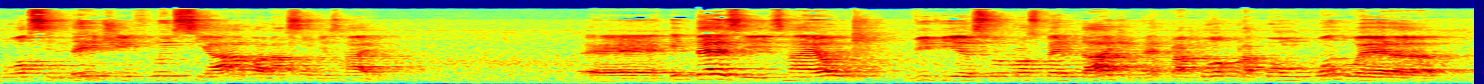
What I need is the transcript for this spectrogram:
do Ocidente influenciava a nação de Israel. É, em tese, Israel vivia sua prosperidade, né, para quando era,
